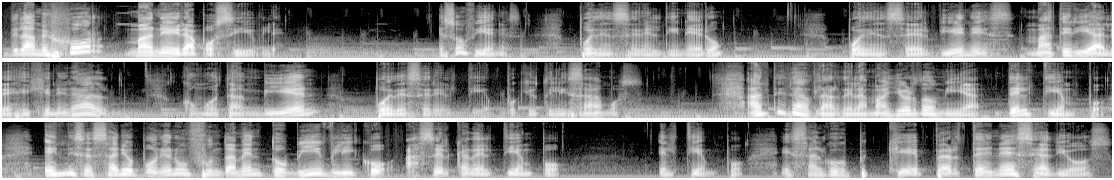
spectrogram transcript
de la mejor manera posible. Esos bienes pueden ser el dinero, pueden ser bienes materiales en general, como también puede ser el tiempo que utilizamos. Antes de hablar de la mayordomía del tiempo, es necesario poner un fundamento bíblico acerca del tiempo. El tiempo es algo que pertenece a Dios,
